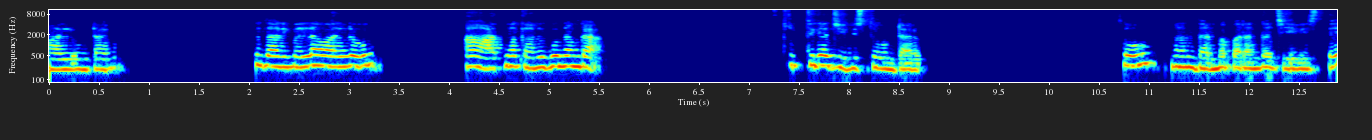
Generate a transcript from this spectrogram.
వాళ్ళు ఉంటారు. దానివల్ల వాళ్ళు ఆ ఆత్మకు అనుగుణంగా తృప్తిగా జీవిస్తూ ఉంటారు. సో మనం ధర్మపరంగా జీవిస్తే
